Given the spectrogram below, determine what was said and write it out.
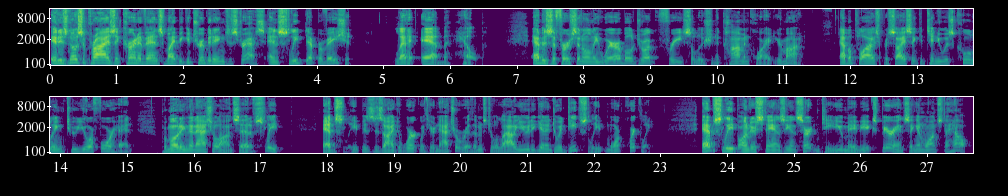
It is no surprise that current events might be contributing to stress and sleep deprivation. Let Ebb help. Ebb is the first and only wearable, drug free solution to calm and quiet your mind. Ebb applies precise and continuous cooling to your forehead promoting the natural onset of sleep. Ebb Sleep is designed to work with your natural rhythms to allow you to get into a deep sleep more quickly. Ebb Sleep understands the uncertainty you may be experiencing and wants to help.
